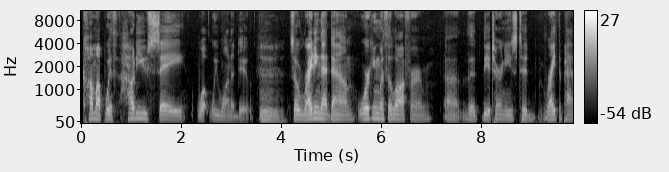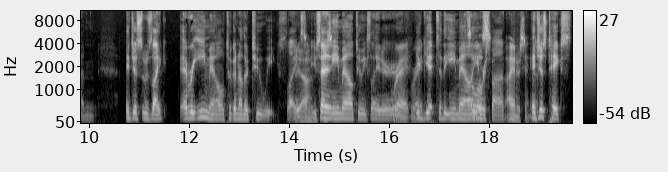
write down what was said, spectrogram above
come up with how do you say what we want to do. Mm. So writing that down, working with the law firm, uh, the the attorneys to write the patent, it just was like every email took another two weeks. Like Yeah, you send an email, two weeks later, Right, right. You get to the email, It's you respond. I understand. it just takes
